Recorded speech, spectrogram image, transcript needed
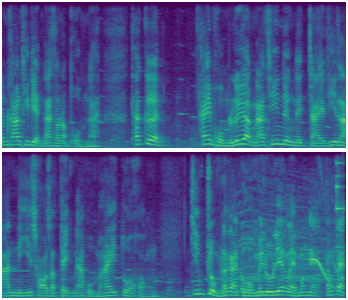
ค่อนข้างทีเด็ดนะสำหรับผมนะ ถ้าเกิดให้ผมเลือกนะที่หนึ่งในใจที่ร้านนี้ชอสเต็กนะ ผมให้ตัวของ จิ้มจุ่มแล้วกันโอ้โหไม่รู้เรียกอะไรบ้างเนี่ยตั้งแต่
